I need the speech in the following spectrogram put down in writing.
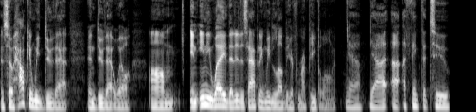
And so, how can we do that and do that well? Um, in any way that it is happening, we'd love to hear from our people on it. Yeah. Yeah. I, I think that too,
